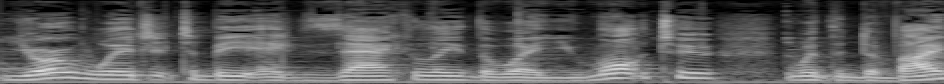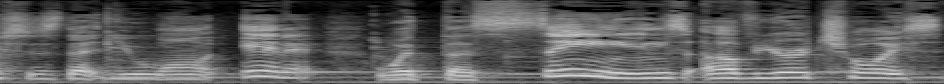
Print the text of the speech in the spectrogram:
your widget to be exactly the way you want to with the devices that you want in it with the scenes of your choice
